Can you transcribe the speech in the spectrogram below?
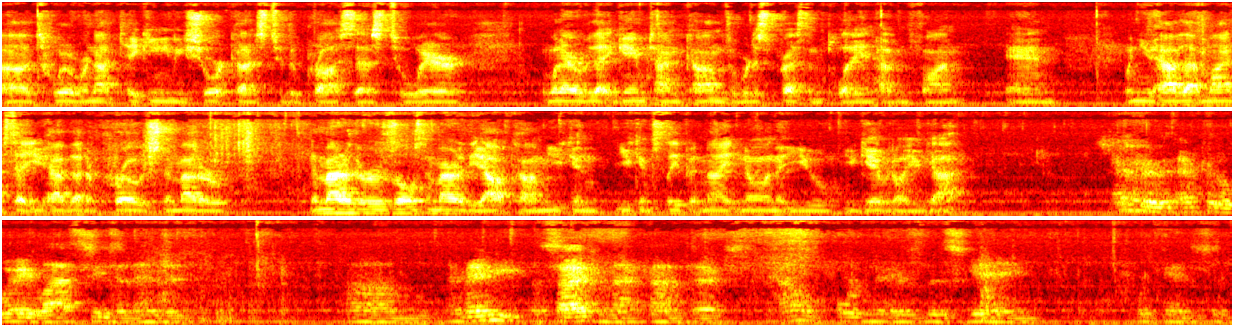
uh, to where we're not taking any shortcuts to the process. To where whenever that game time comes, we're just pressing play and having fun. And when you have that mindset, you have that approach. No matter no matter the results, no matter the outcome, you can you can sleep at night knowing that you you gave it all you got. After, after the way last season ended, um, and maybe aside from that context, how important is this game for Kansas State?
